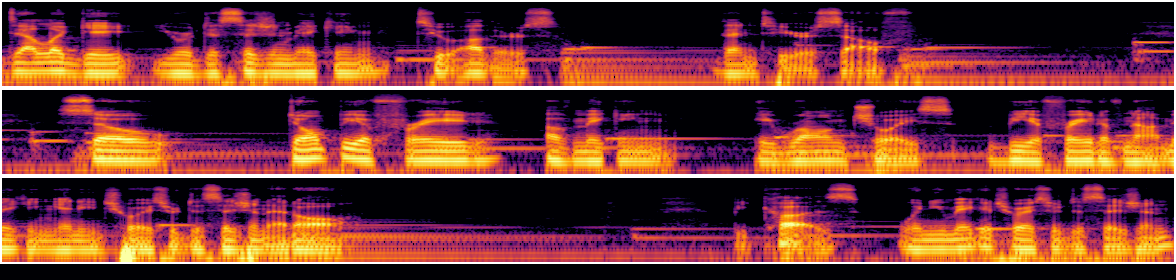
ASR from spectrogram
delegate your decision making to others than to yourself. So don't be afraid of making a wrong choice. Be afraid of not making any choice or decision at all. Because when you make a choice or decision,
